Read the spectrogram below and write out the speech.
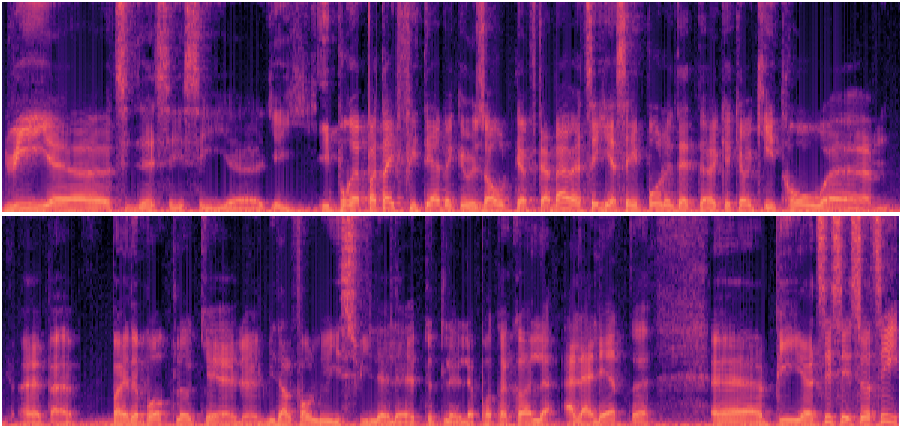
lui, il, pourrait peut-être fitter avec eux autres. Que finalement, ben, il essaie pas d'être quelqu'un qui est trop by the book. Là, que, lui, dans le fond, lui, il suit tout le, protocole à la lettre. Euh, puis, euh, tu sais, c'est ça. Tu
